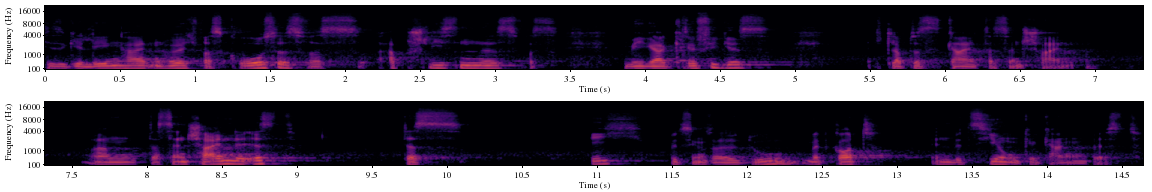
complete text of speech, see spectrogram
Diese Gelegenheiten höre ich was Großes, was Abschließendes, was mega Griffiges. Ich glaube, das ist gar nicht das Entscheidende. Ähm, das Entscheidende ist, dass ich bzw. du mit Gott in Beziehung gegangen bist.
